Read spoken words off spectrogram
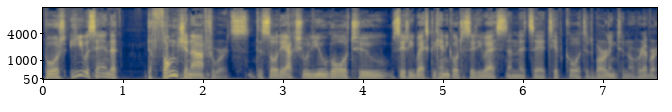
but he was saying that the function afterwards, the, so the actual you go to City West, Kilkenny go to City West, and let's say Tip go to the Burlington or whatever.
